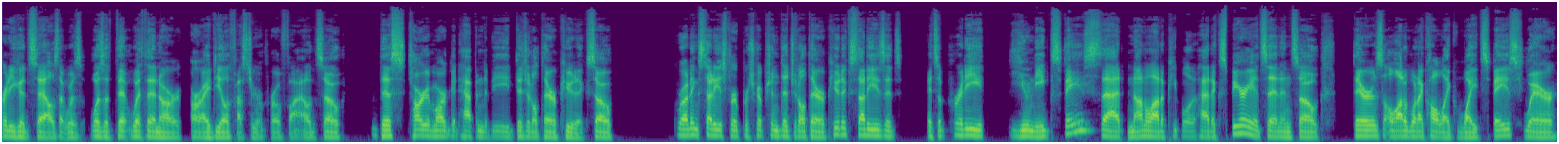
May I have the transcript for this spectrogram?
pretty good sales that was was a fit within our our ideal customer profile. And so this target market happened to be digital therapeutics. So running studies for prescription digital therapeutic studies it's it's a pretty unique space that not a lot of people have had experience in. And so there's a lot of what I call like white space where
